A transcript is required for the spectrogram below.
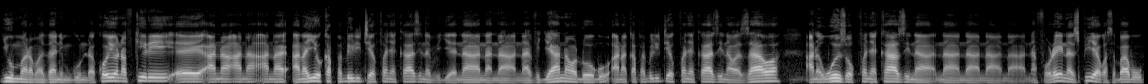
Juma Ramadhani Mgunda. Kwa hiyo nafikiri eh, ana ana ana ana hiyo capability ya kufanya kazi na vijana, na, na, na, na vijana wadogo, ana capability ya kufanya kazi na wazawa, ana uwezo wa kufanya kazi na, na, na, na, na, na foreigners pia, kwa sababu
